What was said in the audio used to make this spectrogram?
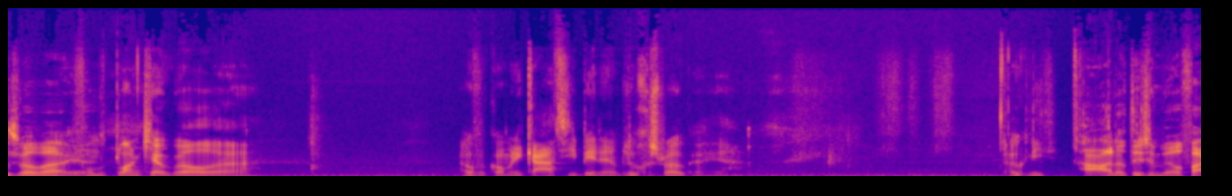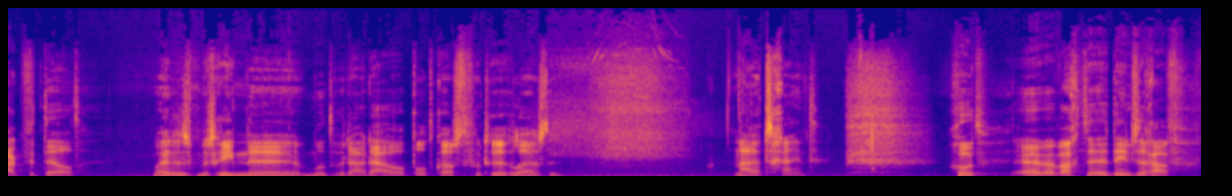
is wel waar. Ik Ja. vond het plankje ook wel eh, over communicatie binnen een ploeg gesproken. Ja. Ook niet. Ah, dat is hem wel vaak verteld. Maar dus misschien eh, moeten we daar de oude podcast voor terugluisteren. Naar het schijnt. Goed, eh, we wachten dinsdag af.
